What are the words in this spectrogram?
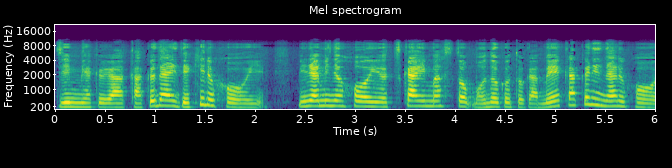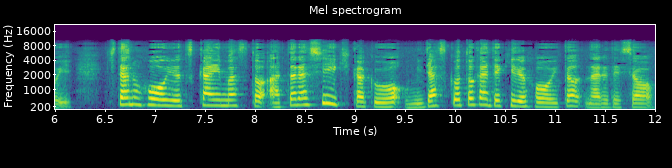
人脈が拡大できる方位南の方位を使いますと物事が明確になる方位北の方位を使いますと新しい企画を生み出すことができる方位となるでしょう。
